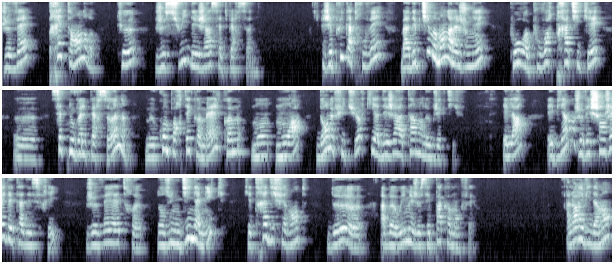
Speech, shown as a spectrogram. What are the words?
je vais prétendre que je suis déjà cette personne. J'ai plus qu'à trouver bah, des petits moments dans la journée pour pouvoir pratiquer euh, cette nouvelle personne, me comporter comme elle, comme mon moi dans le futur qui a déjà atteint mon objectif. Et là, eh bien, je vais changer d'état d'esprit, je vais être dans une dynamique qui est très différente de euh, ah bah oui, mais je ne sais pas comment faire. Alors évidemment,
